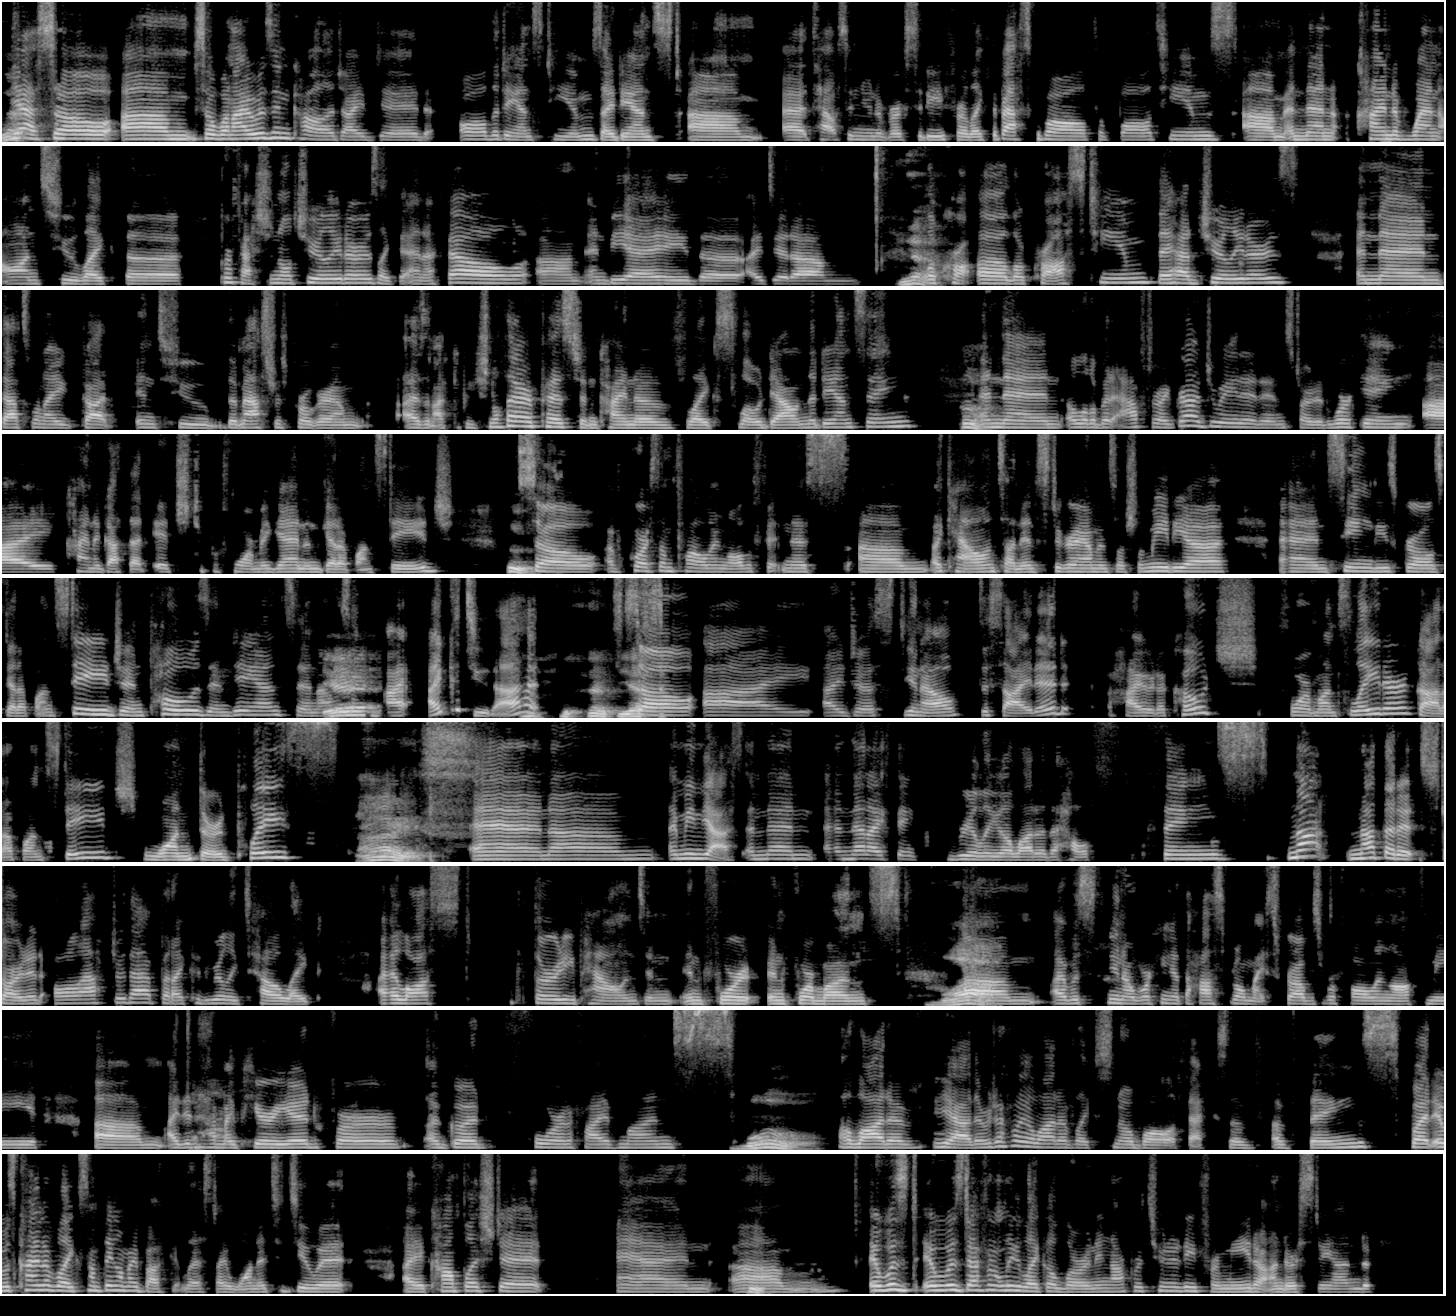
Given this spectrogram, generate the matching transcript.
Yeah, so um, so when I was in college, I did all the dance teams. I danced um, at Towson University for like the basketball, football teams, um, and then kind of went on to like the professional cheerleaders, like the NFL, um, NBA. The I did um, yeah. lacrosse, uh, lacrosse team. They had cheerleaders, and then that's when I got into the master's program as an occupational therapist and kind of like slowed down the dancing Hmm. And then a little bit after I graduated and started working, I kind of got that itch to perform again and get up on stage. Hmm. So, of course, I'm following all the fitness um, accounts on Instagram and social media and seeing these girls get up on stage and pose and dance and i yeah. was like I, I could do that yes. so i i just you know decided hired a coach. Four months later, got up on stage, won third place. Nice. And um, I mean, yes, and then and then I think really a lot of the health things, not not that it started all after that, but I could really tell like I lost 30 pounds in in four in four months. Wow. Um, I was, you know, working at the hospital, my scrubs were falling off me. Um, I didn't have my period for a good four to five months. Whoa. a lot of yeah there were definitely a lot of like snowball effects of of things but it was kind of like something on my bucket list. I wanted to do it. I accomplished it and um it was it was definitely like a learning opportunity for me to understand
